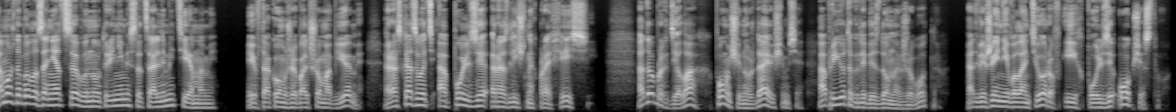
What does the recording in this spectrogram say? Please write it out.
А можно было заняться внутренними социальными темами и в таком же большом объеме рассказывать о пользе различных профессий, о добрых делах, помощи нуждающимся, о приютах для бездомных животных, о движении волонтеров и их пользе обществу.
